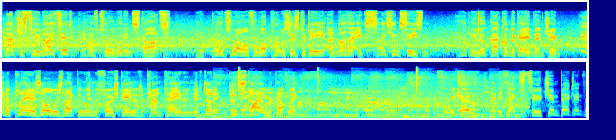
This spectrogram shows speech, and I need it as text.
Manchester United get off to a winning start. It bodes well for what promises to be another exciting season. How do you look back on the game then, Jim? Yeah, the players always like to win the first game of a campaign, and they've done it in good style with that win. Before we go, many thanks to Jim Beglin.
